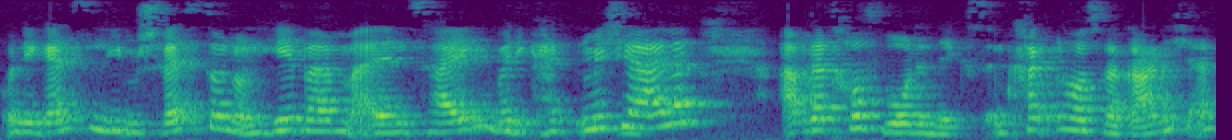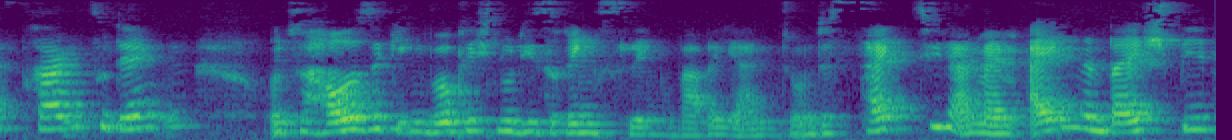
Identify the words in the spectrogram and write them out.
und den ganzen lieben Schwestern und Hebammen allen zeigen, weil die kannten mich ja alle. Aber daraus wurde nichts. Im Krankenhaus war gar nicht ans Tragen zu denken. Und zu Hause ging wirklich nur diese Ringsling-Variante. Und das zeigt wieder an meinem eigenen Beispiel,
